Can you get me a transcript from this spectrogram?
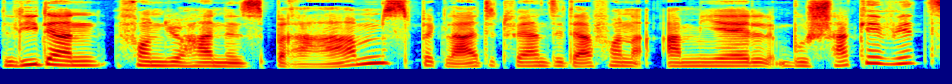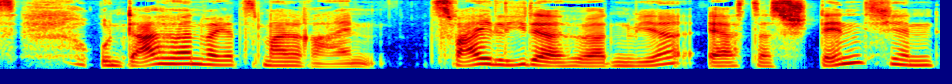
Liedern von Johannes Brahms Begleitet werden sie da von Amiel Buschakewitz. Und da hören wir jetzt mal rein. Zwei Lieder hörten wir, erst das Ständchen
